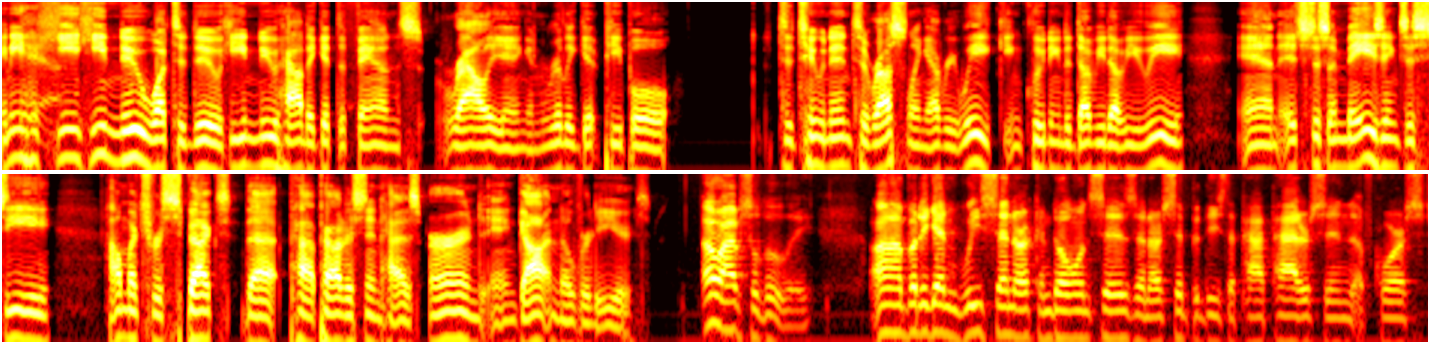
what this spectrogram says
And he Yeah. he he knew what to do. He knew how to get the fans rallying and really get people to tune into wrestling every week, including the WWE. And it's just amazing to see how much respect that Pat Patterson has earned and gotten over the years. Oh, absolutely. Uh, but again, we send our condolences and our sympathies to Pat Patterson, of course,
